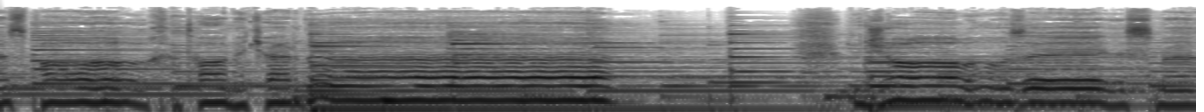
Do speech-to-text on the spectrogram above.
از پا خطا نکردم. جاز اسمت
